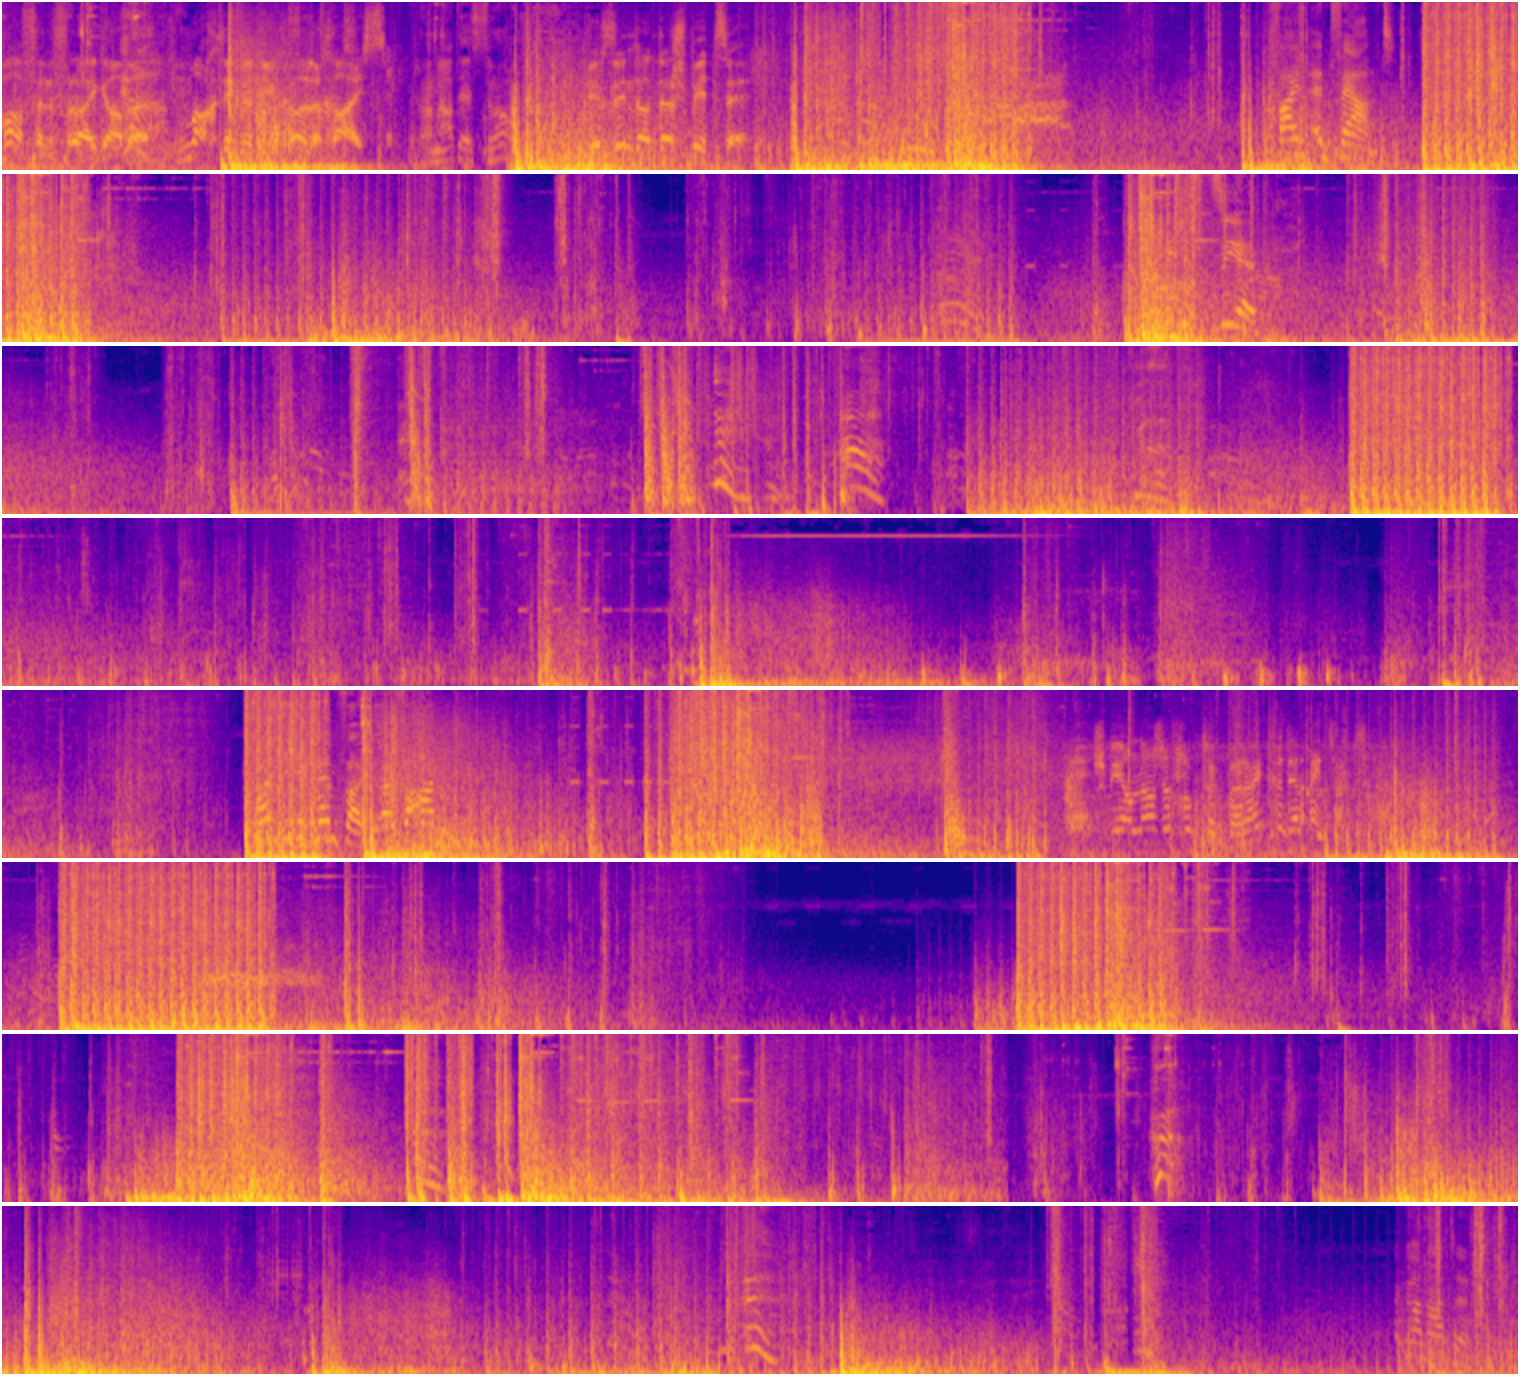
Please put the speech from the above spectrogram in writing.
Waffenfreigabe. Macht ihnen die Hölle heiß. Granate ist drauf. Wir sind an der Spitze. Feind entfernt. Ziel. Feindliche Kämpfer, greife an. Spionageflugzeug bereit für den Einsatz. Granate.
